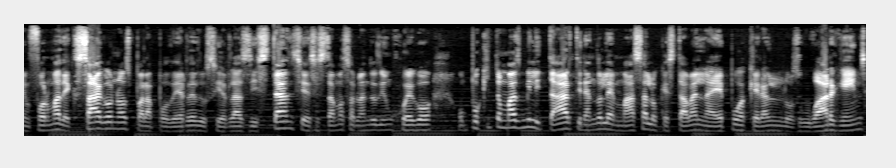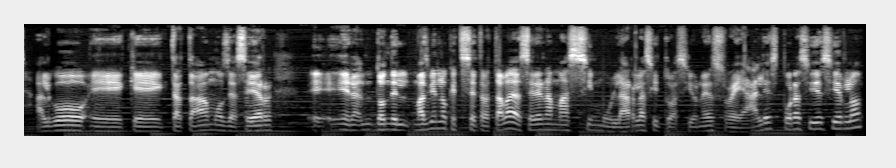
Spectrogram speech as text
en forma de hexágonos para poder deducir las distancias. Estamos hablando de un juego un poquito más militar, tirándole más a lo que estaba en la época que eran los wargames, algo eh, que tratábamos de hacer era donde más bien lo que se trataba de hacer era más simular las situaciones reales, por así decirlo.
